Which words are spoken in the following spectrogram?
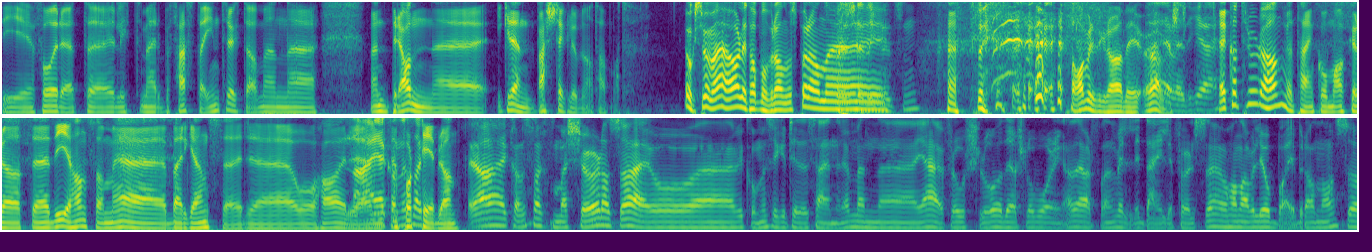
de får et eh, litt mer befesta inntrykk, da, men, uh, men Brann uh, ikke den verste klubben å tape mot. Jo, ikke spør meg, jeg har litt tatt mot Brann. Spør han Spør Kjetil eh, Knutsen. Han vil sikkert ha det øverst. Eh, Hva tror du han vil tenke om akkurat eh, de han som er bergenser eh, og har Nei, eh, en jo fortid i Brann? Ja, jeg kan jo snakke for meg sjøl. Uh, vi kommer sikkert til det seinere, men eh, jeg er jo fra Oslo, og det å slå Vålerenga det er i hvert fall en veldig deilig følelse. Og han har vel jobba i Brann òg, så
